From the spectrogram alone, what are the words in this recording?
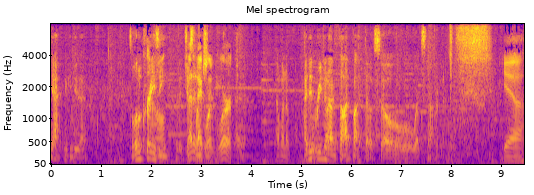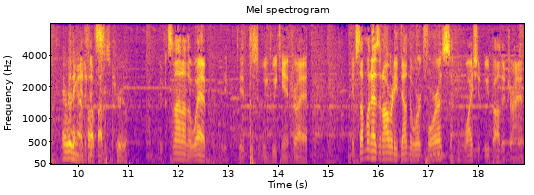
Yeah, we can do that. It's a little crazy, No, but it just that'd might actually work. work. I'm gonna. I didn't read it on Thottbot though, so let's not. Yeah. Everything on And Thottbot is true. If it's not on the web, it, it's we, we can't try it. If someone hasn't already done the work for us, I mean, why should we bother trying?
